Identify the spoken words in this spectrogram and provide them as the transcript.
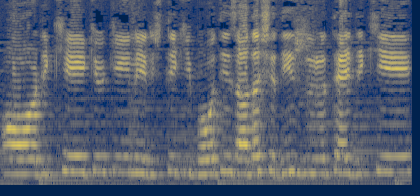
اور دیکھیے، کیونکہ انہیں رشتے کی بہت ہی زیادہ شدید ضرورت ہے۔ دیکھیے،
